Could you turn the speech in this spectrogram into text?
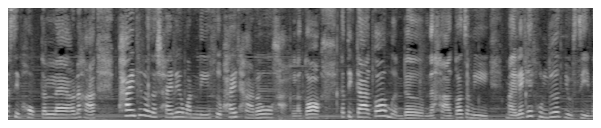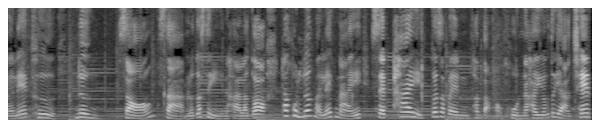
156 กันแล้วนะคะไพ่ที่เราจะใช้ในวันนี้คือไพ่ทาโร่ค่ะ แล้วก็กติกาก็เหมือนเดิมนะคะ ก็จะมีหมายเลขให้คุณเลือกอยู่ 4 หมายเลขคือ 1 2 3 แล้วก็ 4 นะคะ แล้วก็ถ้าคุณเลือกหมายเลขไหนเซตไพ่ก็จะเป็นคำตอบของคุณนะคะ ยกตัวอย่างเช่น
